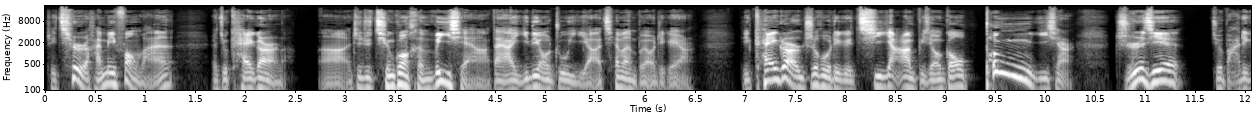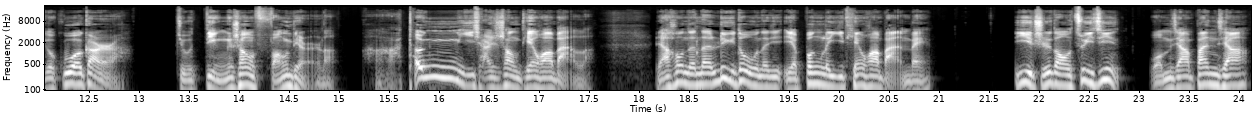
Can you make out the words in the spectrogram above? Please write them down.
这气儿还没放完，就开盖了啊，这就情况很危险啊，大家一定要注意啊，千万不要这个样。你开盖之后，这个气压比较高，砰一下，直接就把这个锅盖啊就顶上房顶了。啊！腾一下就上天花板了，然后呢，那绿豆呢也崩了一天花板呗。一直到最近我们家搬家，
